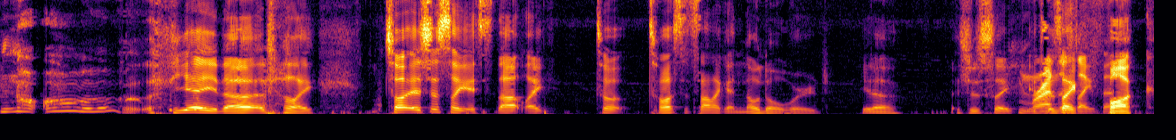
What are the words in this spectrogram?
No. yeah, you know, and like so it's just like it's not like to to us it's not like a no no word. You know, it's just like it's Miranda's just like, like fuck.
